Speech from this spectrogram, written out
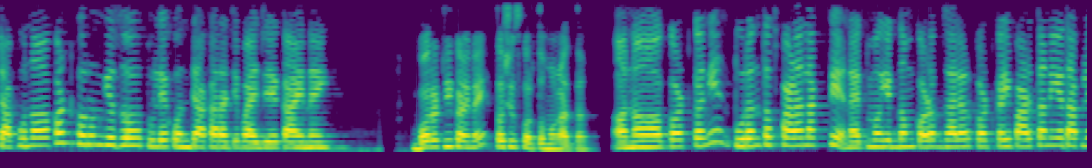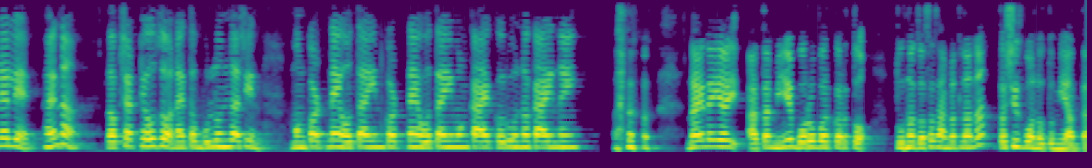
चाकून कट करून घ्यायचं तुले कोणत्या आकाराचे पाहिजे काय नाही. बरं ठीक आहे नाही? तशीच करतो मग आता. अन कट कनी तुरंतच पाळा लागते नाहीत मग एकदम कडक झाल्यावर कट काही पाळता नाही येत आपल्याला है ना? लक्षात ठेवजो नाही तर भुलून जाशील. मग कट नाही होता येईन कट नाही होता येईन मग काय करू ना काय नाही. नाही नाही आई आता मी बरोबर करतो. तूनं जसं सांगितलं ना तशीच बनवतो मी आता.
